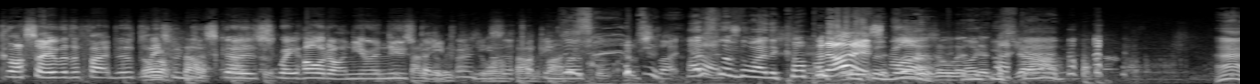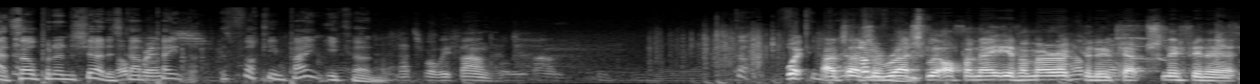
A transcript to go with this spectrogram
gloss over the fact that the policeman Phelps, just goes, that's "Wait, hold on, you're a Sometimes a week newspaper, and he's a fucking local." one." She's like, I just love the way the cop An is honest as one. well. Sizzle that Like did the he's scared. job. Ah, it's open and shut. It's No got prints. paint. It's fucking paint, you cunt. That's where we found it. Wait, That's, that's a wrestler off a Native American who kept sniffing it.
